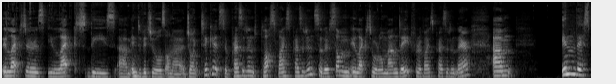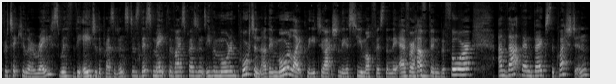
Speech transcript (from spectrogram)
electors elect these um, individuals on a joint ticket, so president plus vice president. So there's some electoral mandate for a vice president there. Um, in this particular race, with the age of the presidents, does this make the vice presidents even more important? Are they more likely to actually assume office than they ever have been before? And that then begs the question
